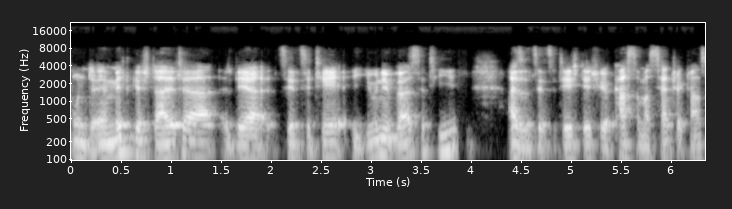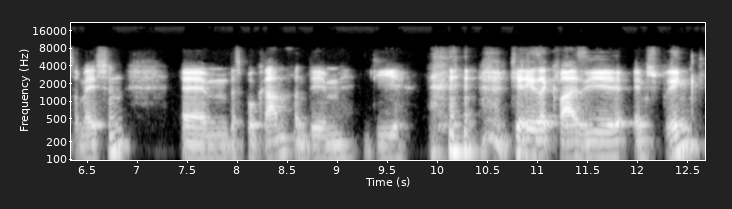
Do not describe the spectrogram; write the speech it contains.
und äh, Mitgestalter der CCT University. Also CCT steht für Customer Centric Transformation. Ähm, das Programm, von dem die Theresa quasi entspringt.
